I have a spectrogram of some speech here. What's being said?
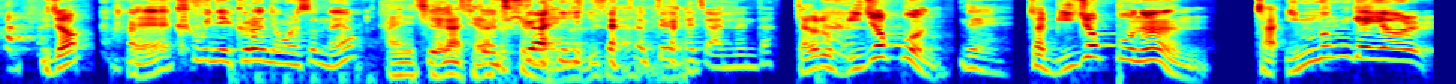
그죠? 네. 그분이 그런 용어를 썼나요? 아니 제가 제가 썼습니다. 이상 네. 선택하지 않는다. 자 그리고 미적분. 네. 자 미적분은 자 인문 계열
